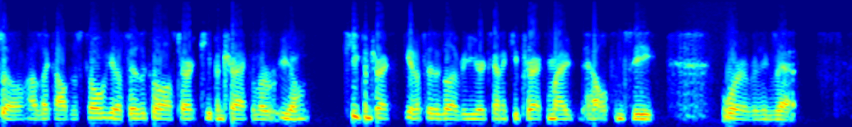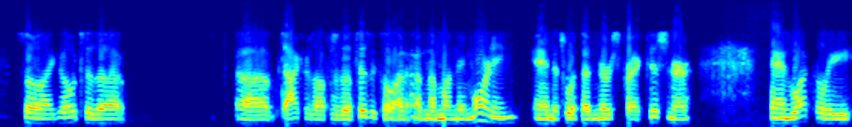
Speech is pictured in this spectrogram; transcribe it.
So I was like, I'll just go get a physical. I'll start keeping track of a, you know, keeping track, get a physical every year, kind of keep track of my health and see where everything's at. So I go to the uh, doctor's office the physical on, on the Monday morning, and it's with a nurse practitioner. And luckily,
